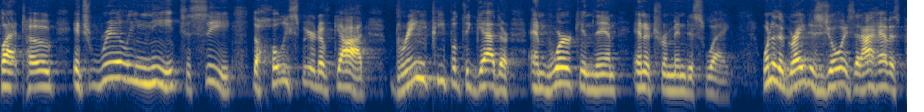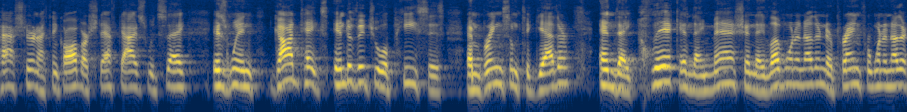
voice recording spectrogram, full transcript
plateaued. It's really neat to see the Holy Spirit of God bring people together and work in them in a tremendous way. One of the greatest joys that I have as pastor, and I think all of our staff guys would say, is when God takes individual pieces and brings them together and they click and they mesh and they love one another and they're praying for one another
